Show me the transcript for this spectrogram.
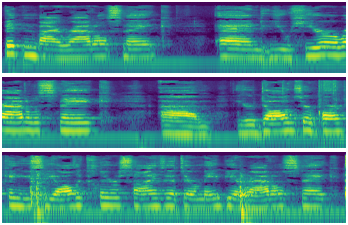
bitten by a rattlesnake and you hear a rattlesnake um, your dogs are barking. You see all the clear signs that there may be a rattlesnake.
